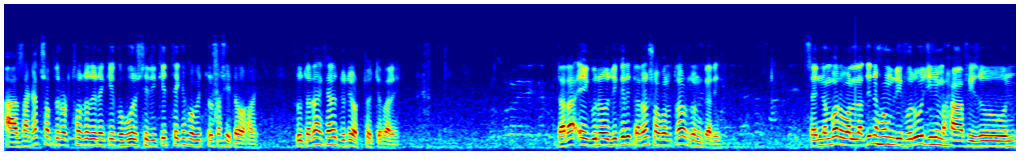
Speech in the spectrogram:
আর জাকাত শব্দের অর্থ যদি নাকি কুহুর সিরিকির থেকে পবিত্রতা, সেটাও হয়। সুতরাং এখানে দুটি অর্থ হতে পারে। যারা এই গুণের অধিকারী, তারাও সফলতা অর্জনকারী। চার নম্বর ওয়াল্লাদিন হুমলি ফুরুজিহিম হাফিজুন।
